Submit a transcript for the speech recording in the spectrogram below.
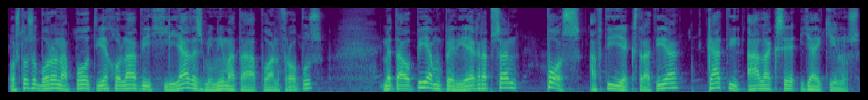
ωστόσο μπορώ να πω ότι έχω λάβει χιλιάδες μηνύματα από ανθρώπους με τα οποία μου περιέγραψαν πώς αυτή η εκστρατεία κάτι άλλαξε για εκείνους.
